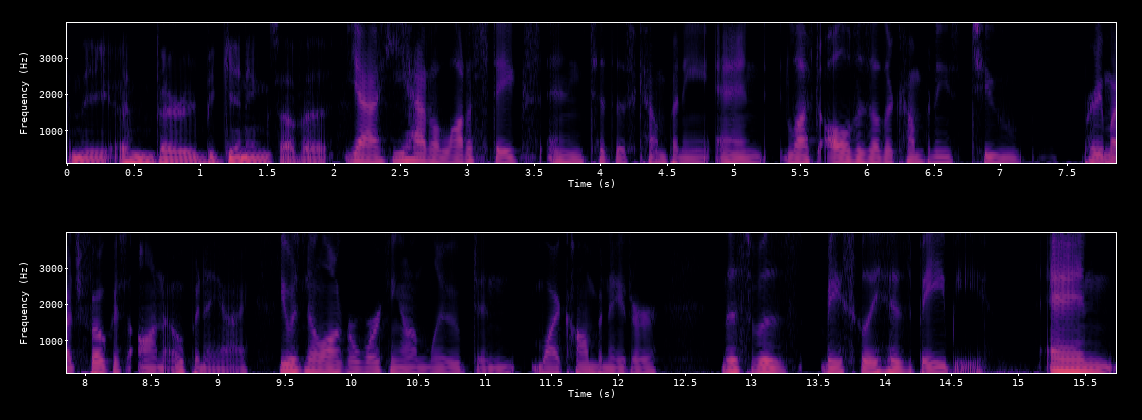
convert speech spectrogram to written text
in the very beginnings of it. Yeah, he had a lot of stakes into this company and left all of his other companies to pretty much focus on OpenAI. He was no longer working on Loopt and Y Combinator. This was basically his baby. And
